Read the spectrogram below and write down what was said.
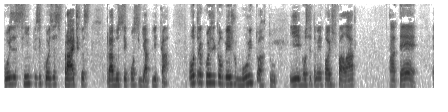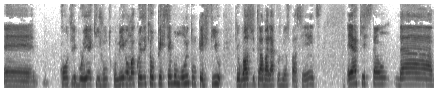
Coisas simples e coisas práticas para você conseguir aplicar. Outra coisa que eu vejo muito, Arthur, e você também pode falar, até é, contribuir aqui junto comigo, é uma coisa que eu percebo muito, um perfil que eu gosto de trabalhar com os meus pacientes, é a questão da.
